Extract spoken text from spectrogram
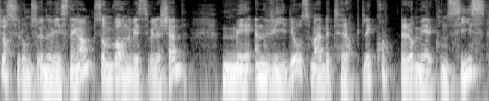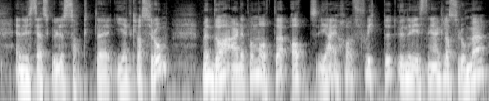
klasseromsundervisninga, som vanligvis ville skjedd, med en video som er betraktelig kortere og mer konsis enn hvis jeg skulle sagt det i et klasserom. Men da er det på en måte at jeg har flyttet undervisningen i klasserommet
